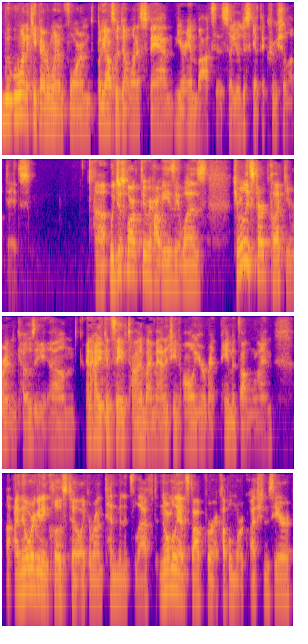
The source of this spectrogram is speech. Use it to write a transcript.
we, we want to keep everyone informed, but we also don't want to spam your inboxes, so you'll just get the crucial updates. Uh, we just walked through how easy it was to really start collecting rent in Cozy um, and how you can save time by managing all your rent payments online. Uh, I know we're getting close to like around 10 minutes left. Normally I'd stop for a couple more questions here,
